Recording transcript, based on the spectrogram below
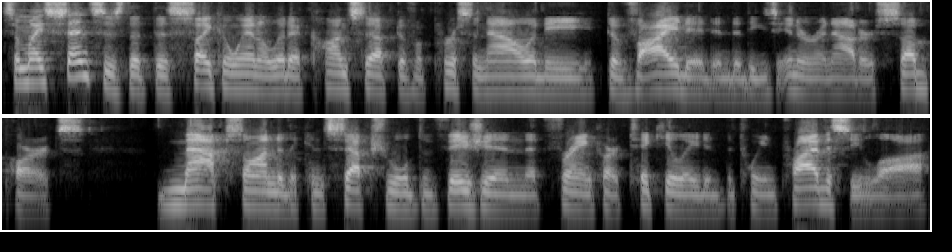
so my sense is that this psychoanalytic concept of a personality divided into these inner and outer subparts maps onto the conceptual division that Frank articulated between privacy law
